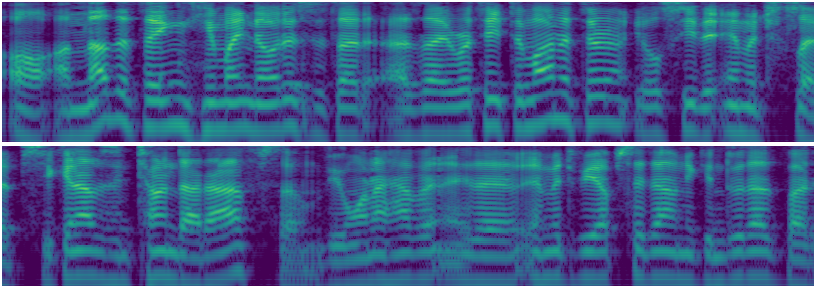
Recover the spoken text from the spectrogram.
Oh, another thing you might notice is that as I rotate the monitor, you'll see the image flips. You can obviously turn that off, so if you want to have the image be upside down, you can do that, but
